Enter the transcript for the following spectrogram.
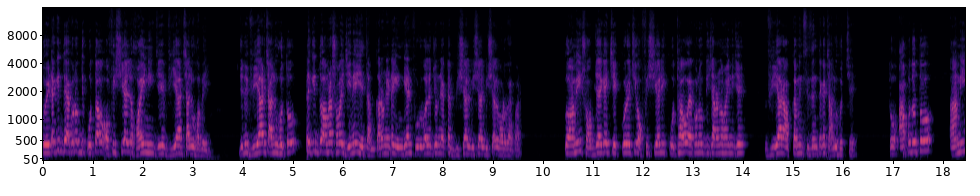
তো এটা কিন্তু এখন অবধি কোথাও অফিসিয়াল হয়নি যে ভিআর চালু হবেই। যদি ভিআর চালু হতো, তাহলে কিন্তু আমরা সবাই জেনেই যেতাম, কারণ এটা ইন্ডিয়ান ফুটবলের জন্য একটা বিশাল বিশাল বিশাল বড় ব্যাপার। তো আমি সব জায়গায় চেক করেছি অফিসিয়ালি কোথাও এখন অবধি জানানো হয়নি যে ভিআর আপকামিং সিজন থেকে চালু হচ্ছে। তো আপাতত আমি,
